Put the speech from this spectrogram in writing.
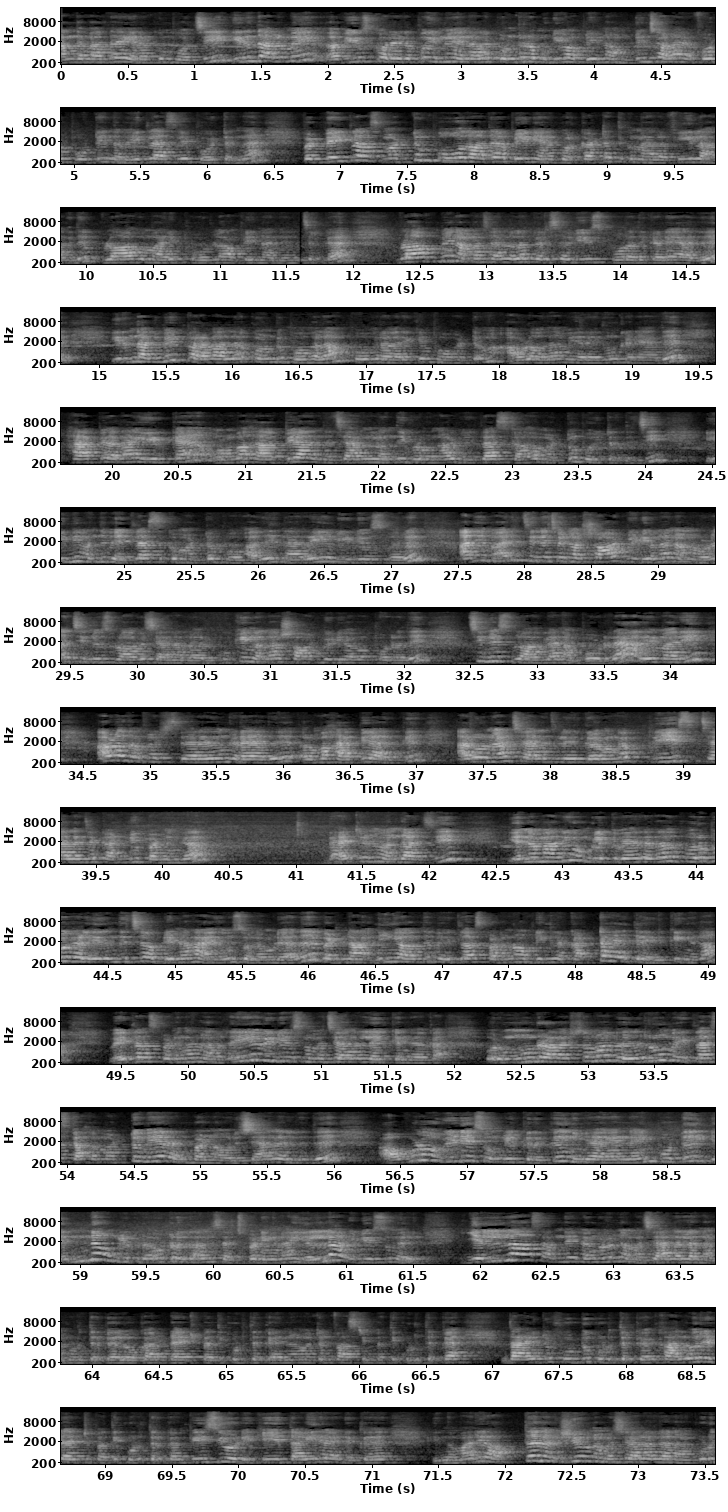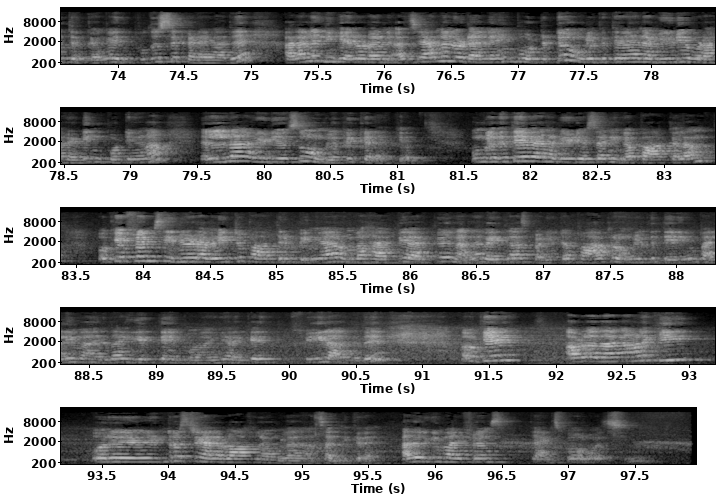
அந்த மாதிரி தான் எனக்கும் போச்சு. இருந்தாலுமே வியூஸ் குறையிறப்போ இன்னும் என்னால் கொண்டு வர முடியும் அப்படின்னு நான் முடிஞ்சாலும் எஃபோர்ட் போட்டு இந்த வெயிட் லாஸ்லயே போயிட்டு இருந்தேன். பட் வெயிட் லாஸ் மட்டும் போதாது அப்படின்னு எனக்கு ஒரு கட்டத்துக்கு மேலே ஃபீல் ஆகுது. பிளாக் மாதிரி போடலாம் அப்படின்னு நான் நினச்சிருக்கேன். பிளாகுமே நம்ம சேனலில் பெருசாக வியூஸ் போகிறது கிடையாது. இருந்தாலுமே பரவாயில்ல கொண்டு போகலாம். போகிற வரைக்கும் போகட்டும். அவ்வளவுதான் வேற எதுவும் கிடையாது. ஹாப்பியா தான் இருக்கேன். ரொம்ப ஹாப்பியா அந்த சேனல் வந்து இவ்வளவு நாள் வெயிட் லாஸ்க்காக மட்டும் போயிட்டு இருந்துச்சு. இனி வந்து வெயிட் லாஸுக்கு மட்டும் போகாது. நிறைய வீடியோஸ் வரும். அதே மாதிரி சின்ன சின்ன ஷார்ட் வீடியோலாம் நம்மளோட சின்ன vlog சேனல்ல வரும். குக்கிங் எல்லாம் ஷார்ட் வீடியோவா போடுறது. சின்ன vlogல நான் போடுறேன். அதே மாதிரி அவ்வளவுதான் ஃப்ரெண்ட்ஸ் வேற எதுவும் கிடையாது. ரொம்ப ஹாப்பியா இருக்கு. அறுபது நாள் சேலஞ்சில் இருக்கிறவங்க ப்ளீஸ் சேலஞ்சை கண்டினியூ பண்ணுங்க. பேட்டர்னு வந்தாச்சு. என்ன மாதிரி உங்களுக்கு வேற ஏதாவது பொறுப்புகள் இருந்துச்சு அப்படின்னா நான் எதுவும் சொல்ல முடியாது. பட் நான் நீங்க வந்து வெயிட் லாஸ் பண்ணணும் அப்படிங்கிற கட்டாயத்துல இருக்கீங்கன்னா வெயிட் லாஸ் பண்ணுங்க. நிறைய வீடியோஸ் நம்ம சேனல்ல இருக்குங்க. அக்கா. ஒரு மூன்றரை வருஷமா வெறும் வெயிட் லாஸ்க்காக மட்டுமே ரன் பண்ண ஒரு சேனல் இது. அவ்வளோ வீடியோஸ் உங்களுக்கு இருக்கு. நீங்க என்னையும் போட்டு என்ன உங்களுக்கு டவுட் இருந்தாலும் சர்ச் பண்ணீங்கன்னா எல்லா வீடியோஸும் வரும். எல்லா சந்தேகங்களும் நம்ம சேனல்ல நான் கொடுத்துருக்கேன். லோ கார்ப் டயட் பத்தி கொடுத்துருக்கேன். மட்டன் ஃபாஸ்டிங் பத்தி கொடுத்துருக்கேன். டயட் ஃபுட்டு கொடுத்துருக்கேன். கலோரி டயட் பத்தி கொடுத்துருக்கேன். பிசிஓடிக்கு தைராய்டுக்கு இந்த மாதிரி அத்தனை விஷயம் நம்ம சேனல்ல நான் கொடுத்துருக்கேங்க. இது புதுசு கிடையாது. அதனால நீங்க என்னோட சேனலோட நேம் போட்டுட்டு உங்களுக்கு தேவையான வீடியோவோட ஹெட்டிங் போட்டீங்கன்னா எல்லா வீடியோஸும் உங்களுக்கு கிடைக்கும். உங்களுக்கு தேவையான வீடியோஸை நீங்க பார்க்கலாம். ஓகே ஃப்ரெண்ட்ஸ் என்னோட வெயிட் பார்த்துருப்பீங்க. ரொம்ப ஹாப்பியா இருக்கு. நல்லா வெயிட் லாஸ் பண்ணிட்டு பாக்குறவங்களுக்கு தெரியும். பள்ளி மாதிரி தான் இருக்கேன் இப்போ எனக்கு ஃபீல் ஆகுது. ஓகே அவ்வளோதான் நாளைக்கு ஒரு இன்ட்ரெஸ்டிங்கான vlogல உங்களை நான் சந்திக்கிறேன். அது வரைக்கும் பாய் ஃப்ரெண்ட்ஸ் தேங்க்ஸ் ஃபார் வாட்சிங்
